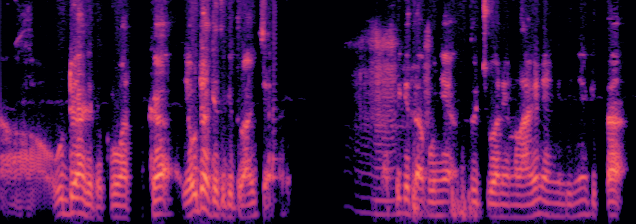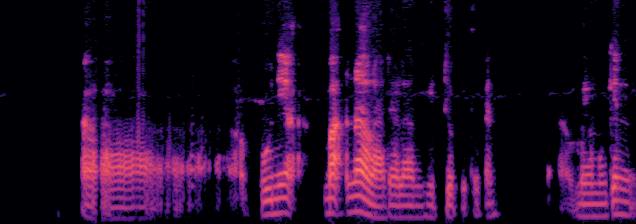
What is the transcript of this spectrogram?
uh, udah gitu keluarga ya udah gitu gitu aja hmm. tapi kita punya tujuan yang lain yang intinya kita uh, punya makna lah dalam hidup itu kan uh, yang mungkin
